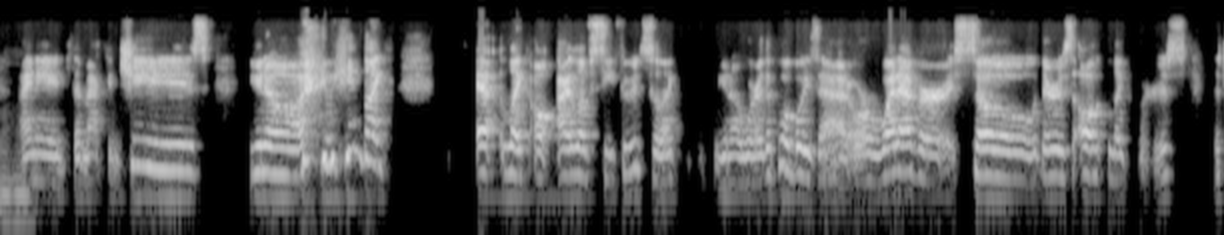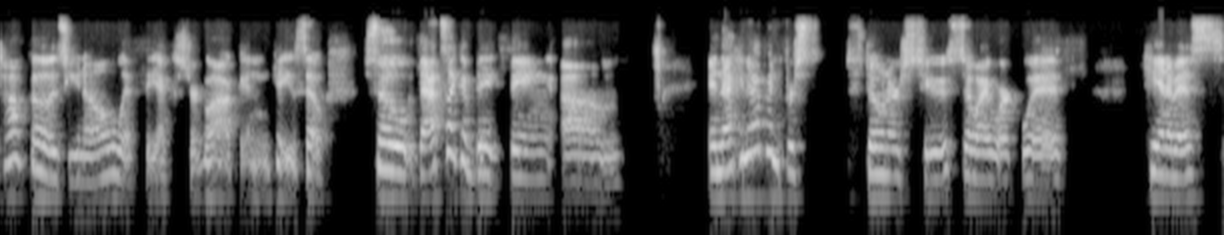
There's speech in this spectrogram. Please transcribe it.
Mm-hmm. I need the mac and cheese. You know, I need like, eh, like oh, I love seafood, so like you know where the po' boys at or whatever. So there's all like where's the tacos, you know, with the extra guac and queso. So that's like a big thing, um, and that can happen for stoners too. So I work with cannabis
